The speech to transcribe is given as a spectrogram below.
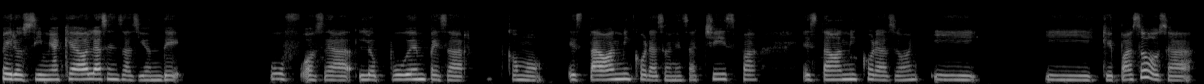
pero sí me ha quedado la sensación de, uff, o sea, lo pude empezar, como estaba en mi corazón esa chispa, estaba en mi corazón y, y ¿qué pasó? O sea,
